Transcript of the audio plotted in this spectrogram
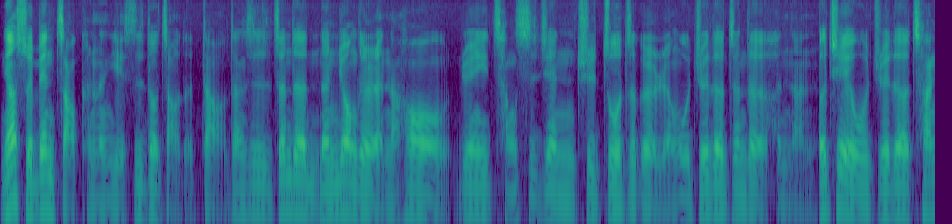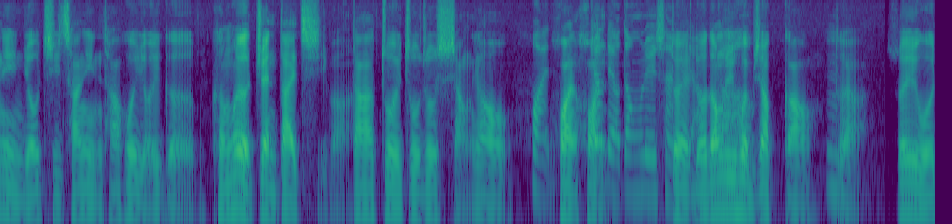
你要随便找，可能也是都找得到。但是真的能用的人，然后愿意长时间去做这个人，我觉得真的很难。而且我觉得餐饮，尤其餐饮，它会有一个可能会有倦怠期吧。大家做一做就想要换换换，流动率算对，流动率会比较高，对啊。所以我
